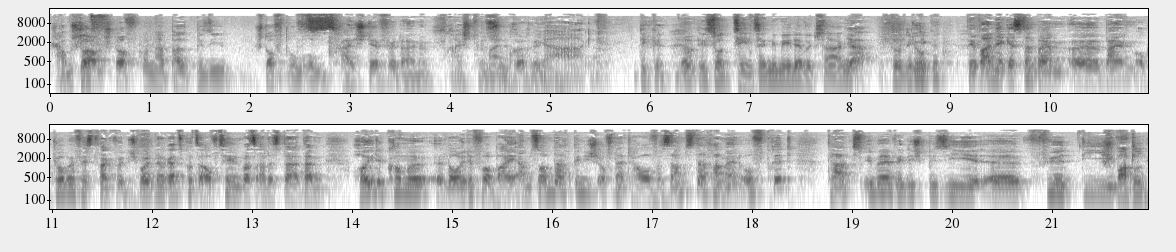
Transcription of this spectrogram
Schaumstoff, Schaumstoff. und habe halt ein bisschen Stoff drumrum. Das reicht ja für deine Das reicht für meine. Besucherin. Ja, klar. Dicke. Ne? Die ist so 10 cm, würde ich sagen. Ja, So die du, Dicke. wir waren ja gestern beim, äh, beim Oktoberfest Frankfurt. Ich wollte nur ganz kurz aufzählen, was alles da. Dann heute kommen äh, Leute vorbei. Am Sonntag bin ich auf einer Taufe. Samstag haben wir einen Auftritt. Tagsüber will ich bis sie äh, für die Sporteln.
